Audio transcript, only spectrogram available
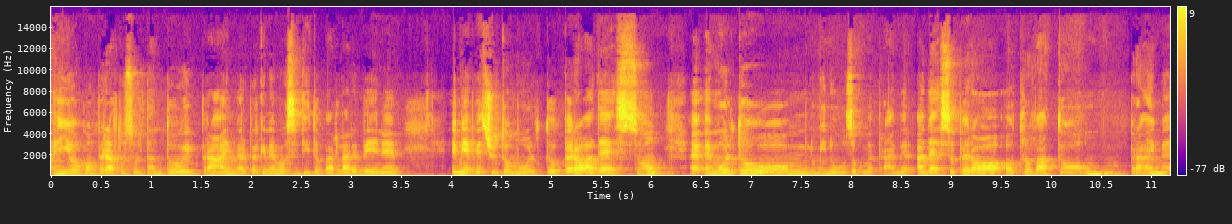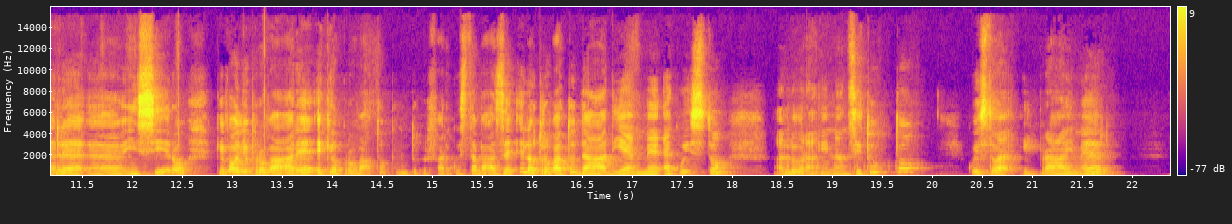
e io ho comprato soltanto il primer perché ne avevo sentito parlare bene e mi è piaciuto molto, però adesso è, è molto mm, luminoso come primer. Adesso però ho trovato un primer eh, in siero che voglio provare e che ho provato appunto per fare questa base e l'ho trovato da ADM, è questo. Allora, innanzitutto questo è il primer,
